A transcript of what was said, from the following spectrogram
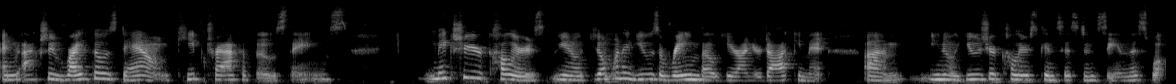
and actually write those down. Keep track of those things. Make sure your colors, you know, you don't want to use a rainbow here on your document. Um, you know, use your colors consistency and this will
